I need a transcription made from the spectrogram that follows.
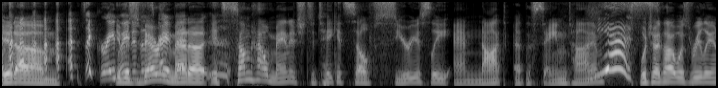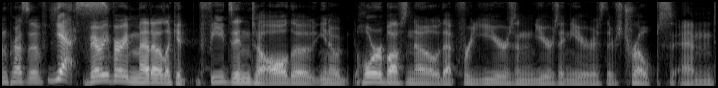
It um That's a great it way to very meta. It. It somehow managed to take itself seriously and not at the same time. Yes. Which I thought was really impressive. Yes. Very, very meta. Like it feeds into all the, you know, horror buffs know that for years and years and years there's tropes and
